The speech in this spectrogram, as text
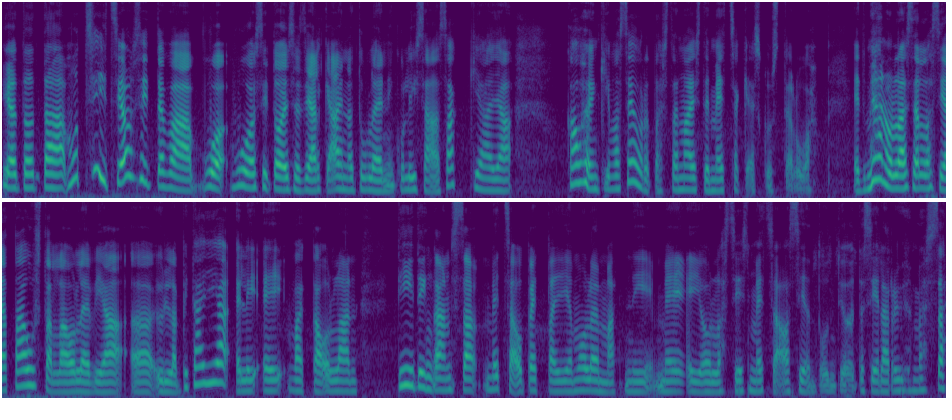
Ja tota, Mutta siitä se on sitten vaan vuosi toisen jälkeen aina tulee niin kuin lisää sakkia ja kauhean kiva seurata sitä naisten metsäkeskustelua. Et mehän ollaan sellaisia taustalla olevia ylläpitäjiä, eli ei vaikka ollaan Tiitin kanssa metsäopettajia molemmat, niin me ei olla siis metsäasiantuntijoita siellä ryhmässä,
